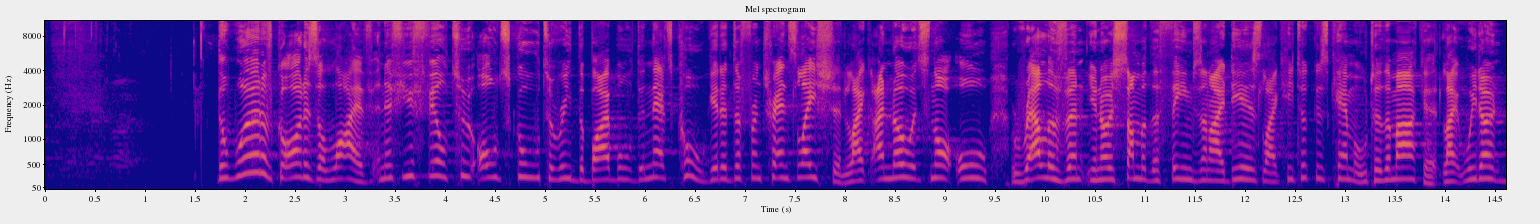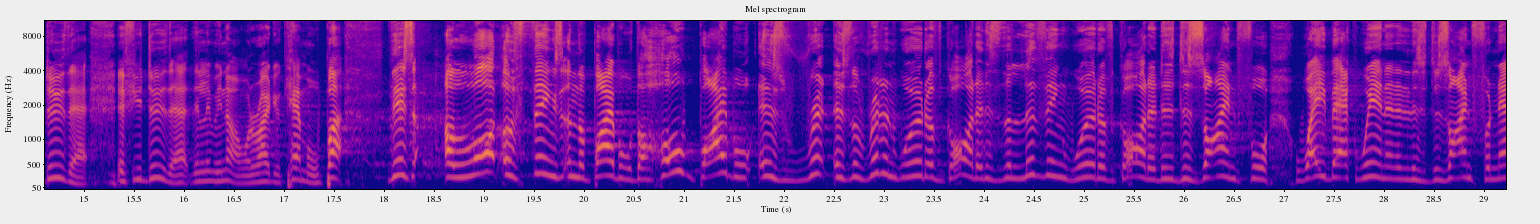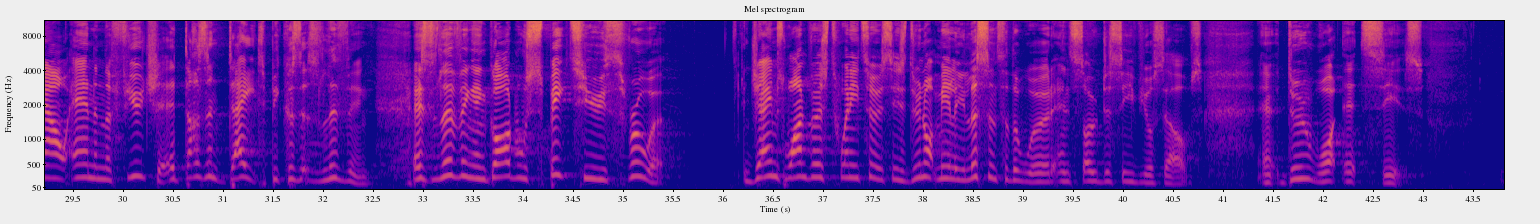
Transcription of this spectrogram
The Word of God is alive, and if you feel too old school to read the Bible, then that's cool. Get a different translation. Like, I know it's not all relevant, you know, some of the themes and ideas, like he took his camel to the market. Like, we don't do that. If you do that, then let me know. I want to ride your camel. But there's a lot of things in the Bible. The whole Bible is, writ, is the written word of God. It is the living word of God. It is designed for way back when, and it is designed for now and in the future. It doesn't date because it's living. It's living, and God will speak to you through it. James 1, verse 22 says, Do not merely listen to the word and so deceive yourselves. Uh, do what it says.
